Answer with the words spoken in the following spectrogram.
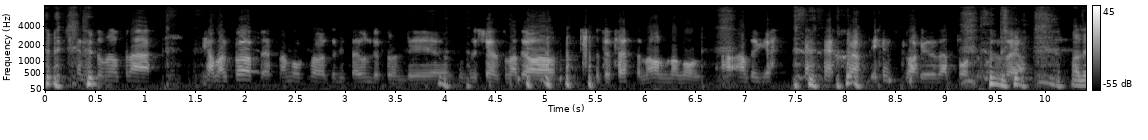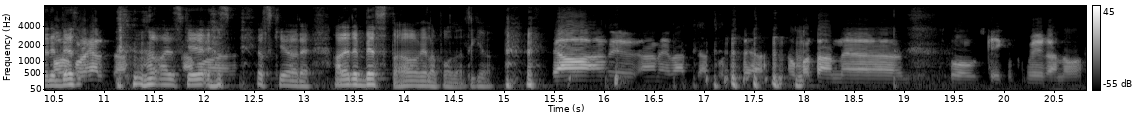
det känns som någon sån här gammal förfest när man får lite underfundig. Det känns som att jag har suttit och festat med honom någon gång. Han, tycker det är ett skönt inslag i den där podden, måste jag. Han är det Honom bästa. får hälsa. Ja, jag, ska, jag, ska, jag ska göra det. Han är det bästa av hela podden, tycker jag. Ja, han är, han är världsklass, måste jag säga. Hoppas han eh, står och skriker på myran och...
